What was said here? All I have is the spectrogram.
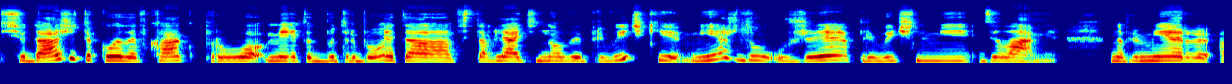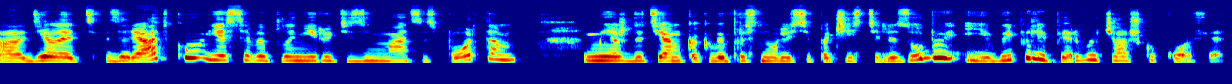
Сюда же такой лайфхак про метод бутерброд. Это вставлять новые привычки между уже привычными делами. Например, а, делать зарядку, если вы планируете заниматься спортом, между тем, как вы проснулись и почистили зубы, и выпили первую чашку кофе,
